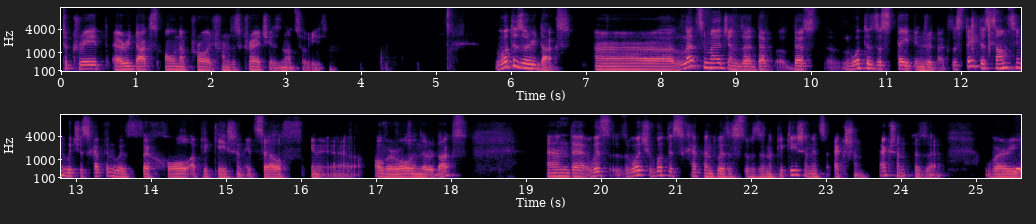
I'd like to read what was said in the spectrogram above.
to create a Redux own approach from the scratch is not so easy. What is a Redux? Uh, let's imagine that the, the, what is the state in Redux? The state is something which is happening with the whole application itself in uh, overall in the Redux. And uh, with what what has happened with, with an application, it's action. Action is a very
